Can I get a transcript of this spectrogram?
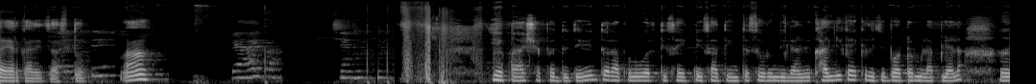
तयार करायचा असतो. हां हे पहा अशा पद्धतीने. तर आपण वरती साईडने सात इंच सोडून दिलं आणि खाली काय करायचं? बॉटमला आपल्याला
